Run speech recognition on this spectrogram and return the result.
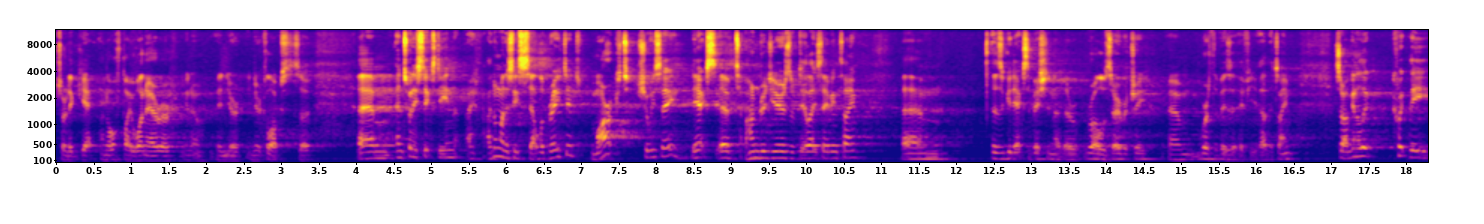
trying to get an off by one hour, you know, in your, in your clocks. So um, in 2016, I, I, don't want to say celebrated, marked, shall we say, the uh, 100 years of daylight saving time. Um, there's a good exhibition at the Royal Observatory, um, worth a visit if you at the time. So I'm going to look quickly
